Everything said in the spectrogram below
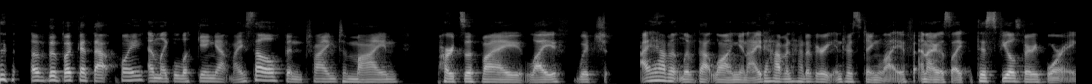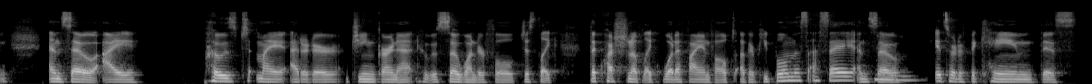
of the book at that point and like looking at myself and trying to mine parts of my life, which I haven't lived that long and I haven't had a very interesting life. And I was like, this feels very boring. And so I posed my editor jean garnett who was so wonderful just like the question of like what if i involved other people in this essay and so mm. it sort of became this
